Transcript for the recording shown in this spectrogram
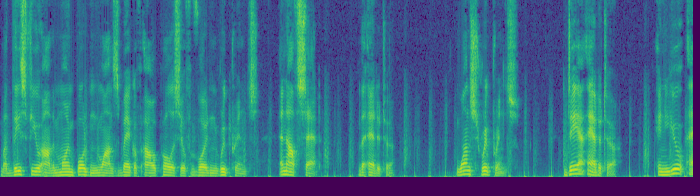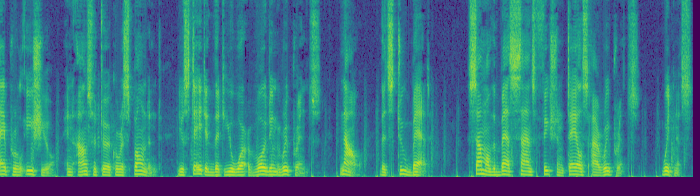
but these few are the more important ones back of our policy of avoiding reprints. Enough said. The Editor. Once reprints. Dear Editor: In your April issue, in answer to a correspondent, you stated that you were avoiding reprints. Now, that's too bad. Some of the best Science Fiction tales are reprints. Witness:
